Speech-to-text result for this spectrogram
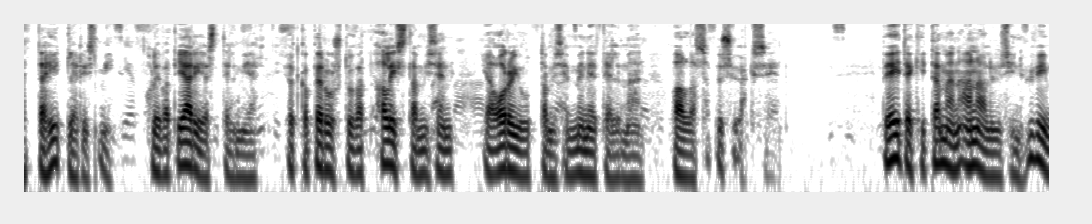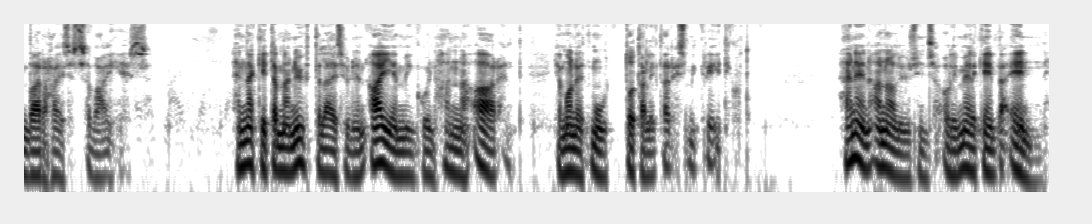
että hitlerismi olivat järjestelmiä, jotka perustuivat alistamisen ja orjuuttamisen menetelmään vallassa pysyäkseen. Vei teki tämän analyysin hyvin varhaisessa vaiheessa. Hän näki tämän yhtäläisyyden aiemmin kuin Hanna Arendt ja monet muut totalitarismikriitikot. Hänen analyysinsä oli melkeinpä ennen.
